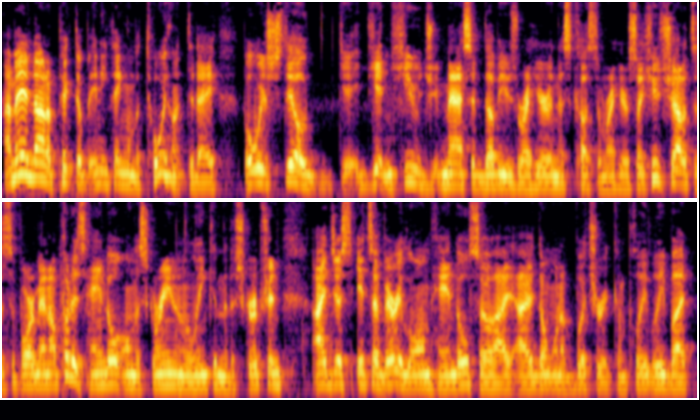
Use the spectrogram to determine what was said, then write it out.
I may not have picked up anything on the toy hunt today, but we're still getting huge, massive W's right here in this custom right here. So huge shout out to Safari, man. I'll put his handle on the screen and the link in the description. I just, it's a very long handle, so I, I don't want to butcher it completely, but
